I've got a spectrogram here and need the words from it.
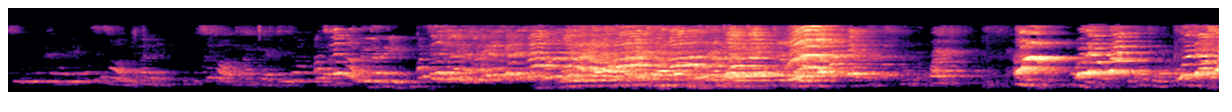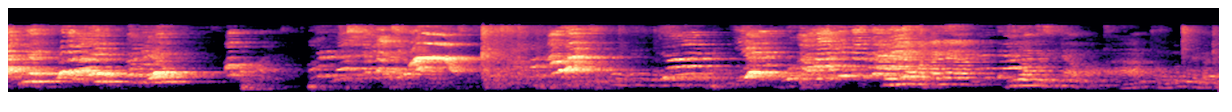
Sebenarnya dia pasti soal nih pasti soal guys pasti Iya makanya bilang isinya apaan? Kalau enggak punya baca.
